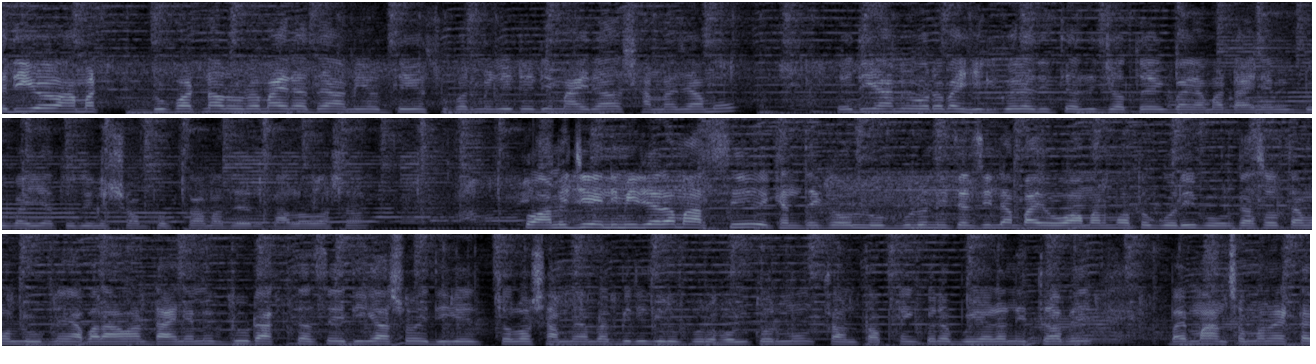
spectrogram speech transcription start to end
এদিকে আমার দু পার্টনার ওরা মাইরা দেয়, আমি ওর দিকে সুপার মিলিটারি মাইরা সামনে যাব এদিকে আমি ওরা ভাই হিল করে দিতে আছি যত এক ভাই, আমার ডাইনামিক ডুবাই এতদিনের সম্পর্ক, আমাদের ভালোবাসা। তো আমি যে এনিমিডিয়ারা মারছি, এখান থেকে ওর লুটগুলো নিতেছিলাম। ভাই, ও আমার মতো গরিব, ওর কাছেও তেমন লুট নেই। আবার আমার ডাইনামিক ডাকতে আছে এদিকে আসো, এদিকে চলো, সামনে আমরা ব্রিজের উপরে হোল্ড করব। কারণ টপ করে বুয়াটা নিতে হবে। ভাই, মান সম্মানের একটা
